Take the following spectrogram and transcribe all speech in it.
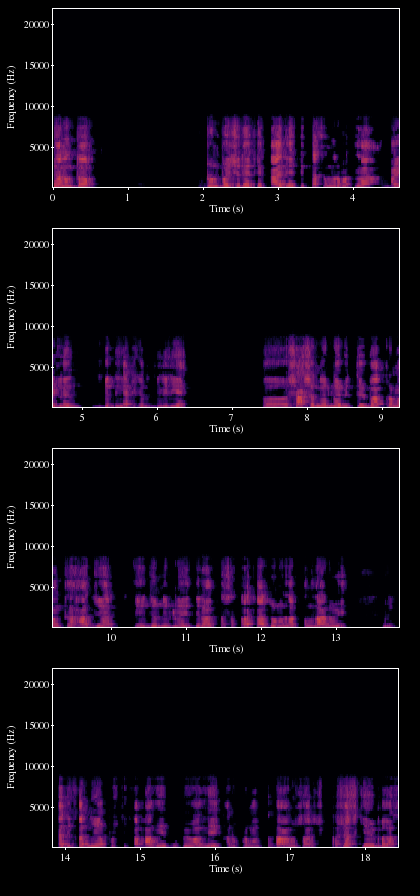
त्यानंतर कुठून पैसे द्यायचे काय द्यायचे त्या संदर्भातला गाईडलाईन या ठिकाणी दिलेली आहे. शासन निर्णय वित्त विभाग क्रमांक हा जे हे जो निर्णय दिनांक सतरा चार दोन हजार पंधरा अन्वे वित्त अधिकार नियम पुस्तिका भाग एक उपविभाग एक अनुक्रमांक दहा अनुसार प्रशासकीय विभागास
